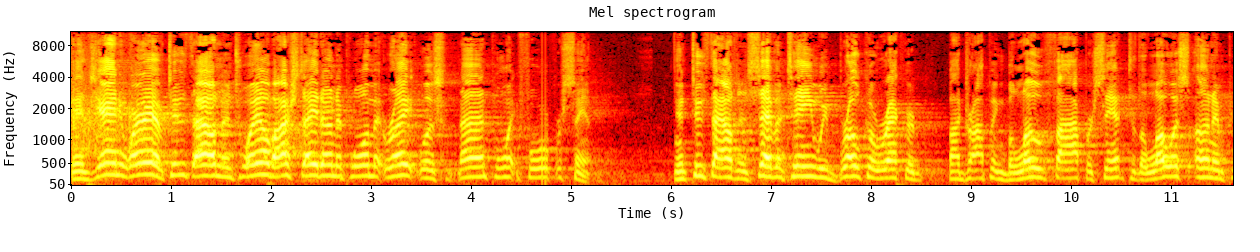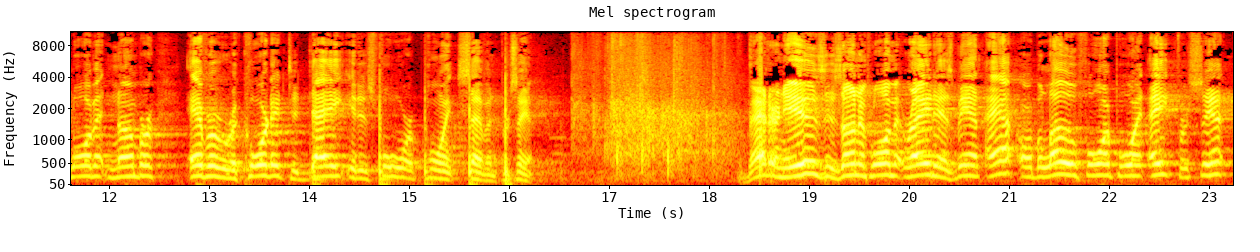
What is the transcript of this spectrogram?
In January of 2012, our state unemployment rate was 9.4%. In 2017, we broke a record by dropping below 5% to the lowest unemployment number ever recorded. Today, it is 4.7%. The better news is unemployment rate has been at or below 4.8%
